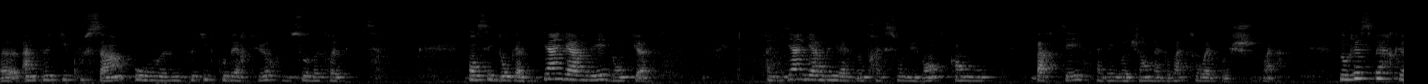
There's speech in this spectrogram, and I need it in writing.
un petit coussin ou une petite couverture sur votre tête. Pensez donc à bien garder, donc, à bien garder la contraction du ventre quand vous partez avec votre jambe à droite ou à gauche. Voilà. Donc j'espère que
